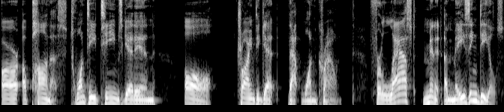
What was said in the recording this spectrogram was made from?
are upon us. 20 teams get in, all trying to get that one crown. For last minute amazing deals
